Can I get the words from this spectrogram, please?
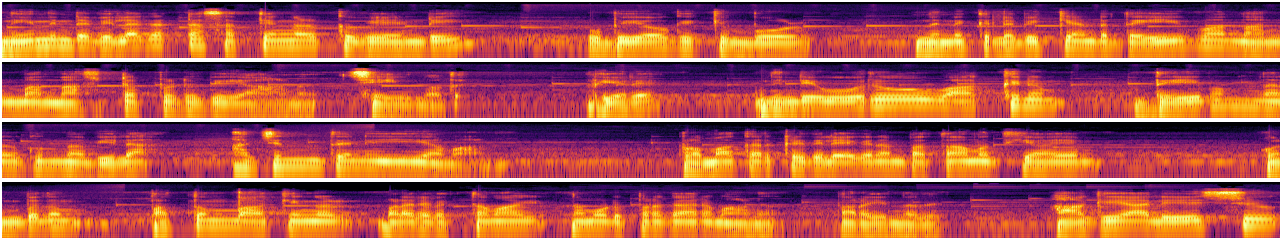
നീ നിന്റെ വിലകെട്ട സത്യങ്ങൾക്ക് വേണ്ടി ഉപയോഗിക്കുമ്പോൾ നിനക്ക് ലഭിക്കേണ്ട ദൈവ നന്മ നഷ്ടപ്പെടുകയാണ് ചെയ്യുന്നത്. പ്രിയരെ നിന്റെ ഓരോ വാക്കിനും ദൈവം നൽകുന്ന വില അചിന്തനീയമാണ്. റോമാക്കാർക്കെഴുതിയ ലേഖനം പത്താം അധ്യായം ഒൻപതും പത്തും വാക്യങ്ങൾ വളരെ വ്യക്തമായി നമ്മോട് ഇപ്രകാരമാണ് പറയുന്നത്. ആകയാൽ യേശു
